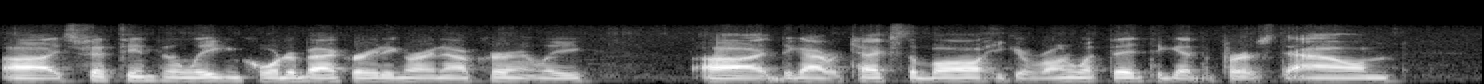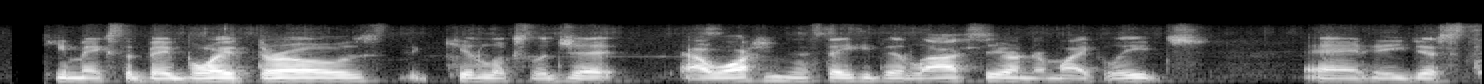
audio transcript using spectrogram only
Uh, he's 15th in the league in quarterback rating right now. Currently, uh, the guy protects the ball. He can run with it to get the first down. He makes the big boy throws. The kid looks legit. At Washington State, he did last year under Mike Leach, and he just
